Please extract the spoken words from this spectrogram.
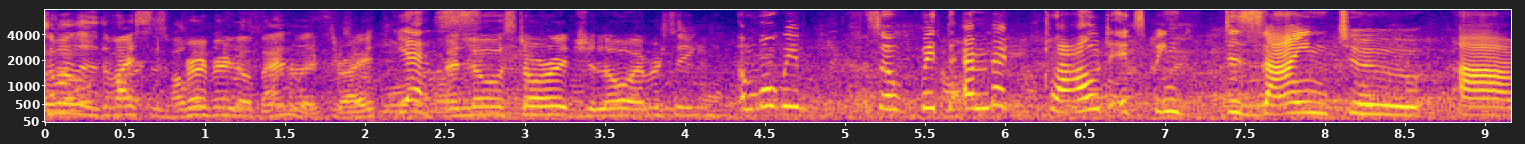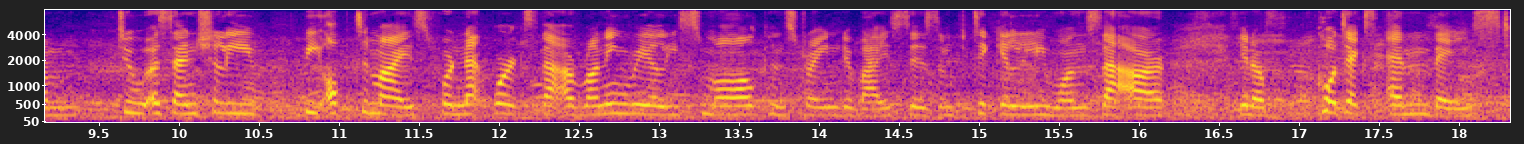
Some of the devices very very low bandwidth, right? Yes. And low storage and low everything. And what we so with Mbed Cloud, it's been designed to um, to essentially be optimized for networks that are running really small constrained devices and particularly ones that are you know cortex m based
